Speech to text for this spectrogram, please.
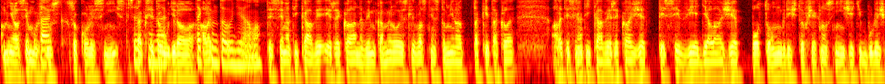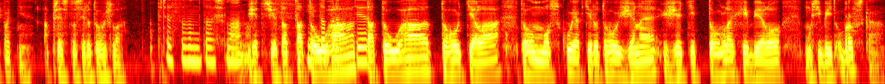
A měla si možnost tak, cokoliv sníst, tak si to tak, udělala. Tak ale jsem to udělala. Ty si na té kávě i řekla, nevím Kamilo, jestli vlastně jsi to měla taky takhle, ale ty si na té kávě řekla, že ty si věděla, že potom, když to všechno sníš, že ti bude špatně. A přesto si do toho šla. Přesto jsem do toho šla. No. Že, že ta, ta, touha, to prostě... ta touha toho těla, toho mozku, jak ti do toho žene, že ti tohle chybělo, musí být obrovská.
